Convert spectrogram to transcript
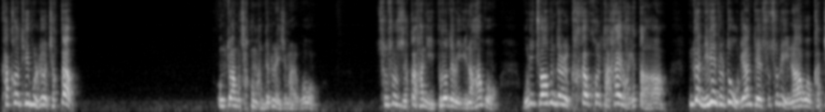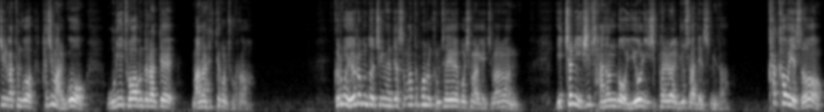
카카오 TV를 적각 엉뚱한 거 자꾸 만들어내지 말고 적각 한 2%대로 인하하고 우리 조합원들을 카카오콜 다 가입하겠다. 그러니까 니네들도 우리한테 수수료 인하하고 갑질 같은 거 하지 말고 우리 조합원들한테 많은 혜택을 줘라. 그리고 여러분도 지금 현재 스마트폰을 검색해 보시면 알겠지만 은 2024년도 2월 28일 날 유사됐습니다. 카카오에서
